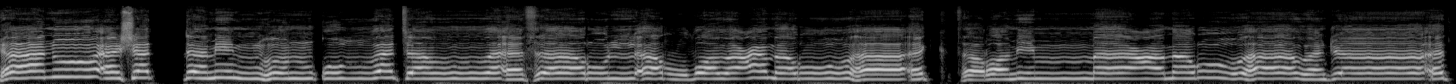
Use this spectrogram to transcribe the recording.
كانوا أشد منهم قوة وأثاروا الأرض وعمروها أكثر مما عمروها وجاءتهم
